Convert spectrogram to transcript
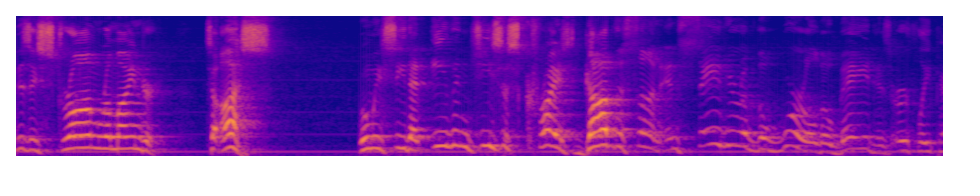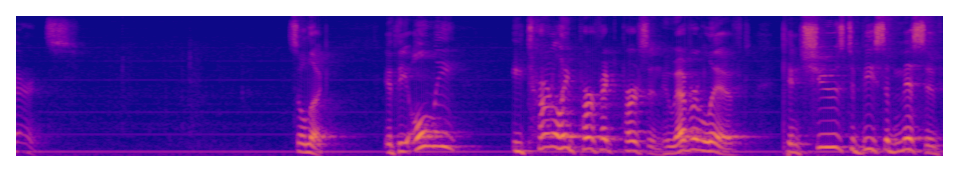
It is a strong reminder to us when we see that even Jesus Christ, God the Son and Savior of the world, obeyed his earthly parents. So, look, if the only eternally perfect person who ever lived can choose to be submissive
